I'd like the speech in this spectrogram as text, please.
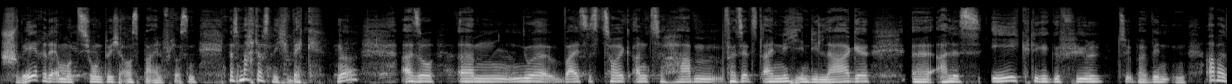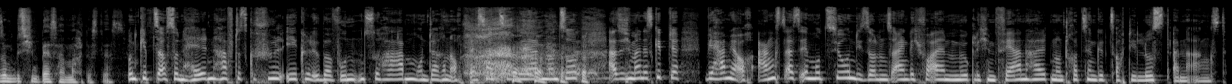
Schwere der Emotion durchaus beeinflussen. Das macht das nicht weg. Ne? Also ähm, nur weißes Zeug anzuhaben, versetzt einen nicht in die Lage, äh, alles eklige Gefühl zu überwinden. Aber so ein bisschen besser macht es das. Und gibt es auch so ein heldenhaftes Gefühl, Ekel überwunden zu haben und darin auch besser zu werden und so? Also ich meine, es gibt ja, wir haben ja auch Angst als Emotion, die soll uns eigentlich vor allem Möglichen fernhalten und trotzdem gibt es auch die Lust an Angst.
